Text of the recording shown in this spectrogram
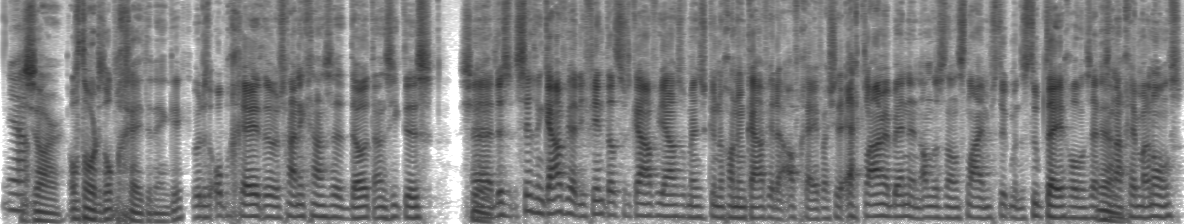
Ja. Bizar. Of dan wordt het opgegeten, denk ik. Worden dus opgegeten, waarschijnlijk gaan ze dood aan ziektes. Eh, dus Stichting Cavia die vindt dat soort cavia's, of mensen kunnen gewoon hun cavia daar afgeven. Als je er echt klaar mee bent en anders dan sla je een stuk met een stoeptegel, dan zeggen ze nou geef maar aan ons.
